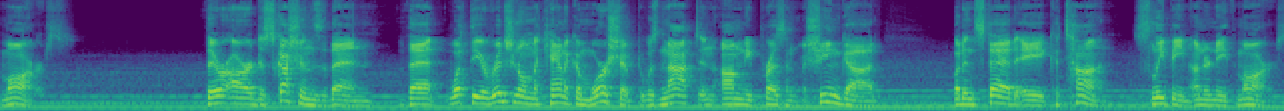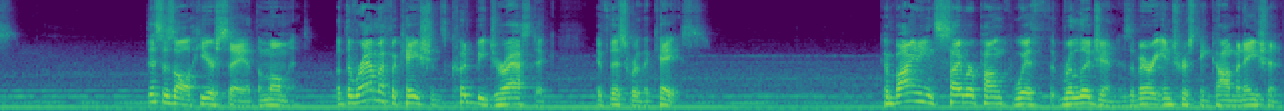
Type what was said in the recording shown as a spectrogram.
Mars. There are discussions then that what the original Mechanicum worshipped was not an omnipresent machine god, but instead a C'tan sleeping underneath Mars. This is all hearsay at the moment, but the ramifications could be drastic if this were the case. Combining cyberpunk with religion is a very interesting combination,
